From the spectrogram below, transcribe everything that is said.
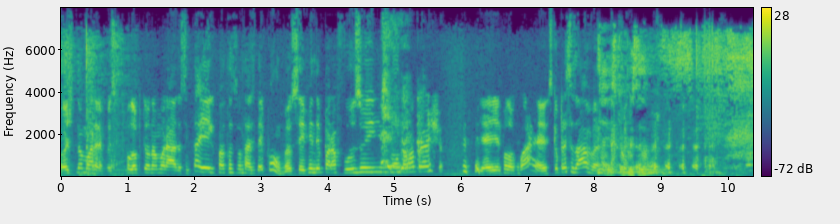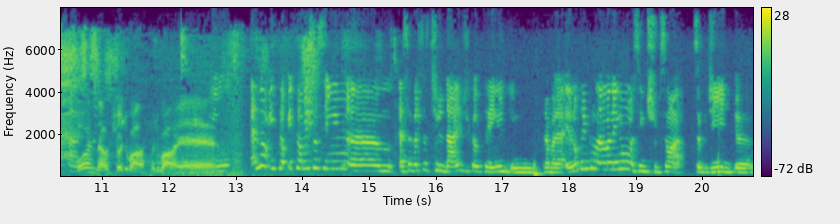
hoje tu namora, né? Foi isso que tu falou pro teu namorado, assim, tá aí, qual a tua vontade? Daí, pô, eu sei vender parafuso e montar uma prancha. E aí ele falou, ah, é isso que eu precisava. É isso que eu precisava. Pô, não, show de bola, show de bola. É. É, não, então, então isso assim, ahn, essa versatilidade que eu tenho em trabalhar, eu não tenho problema nenhum, assim, tipo, sei lá, se eu pedir ah,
